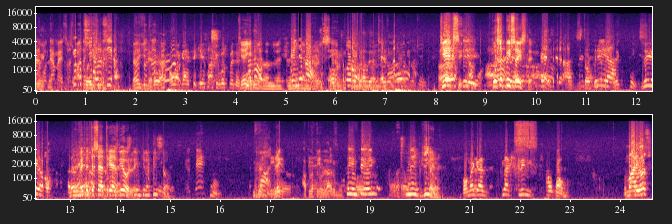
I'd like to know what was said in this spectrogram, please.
είναι; ποτέ αμέσως. Είπα Πάντως, ουσία, ουσία. Έγινε. Oh my god, ξεκίνησαν ακριβώς πέντε. Τι έγινε; Εννιά, Συν. οκτώ, επτά, Τι έξι; Πόσο πίσω είστε; τέσσερα, τρία, δύο, 5-4-3-2 λέει. είναι πίσω. ε, Ρε, Απλά τρολάρουμε. τιν, τιν. Snake ποιος θα 2. είναι; Oh my god, black screen. Ο Μάριος.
